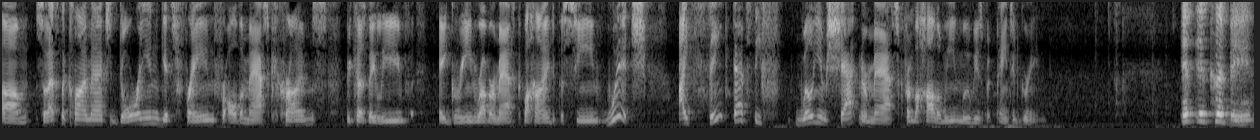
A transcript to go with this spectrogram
Um, so that's the climax. Dorian gets framed for all the mask crimes because they leave a green rubber mask behind at the scene, which I think that's the F- William Shatner mask from the Halloween movies, but painted green. it it could be.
